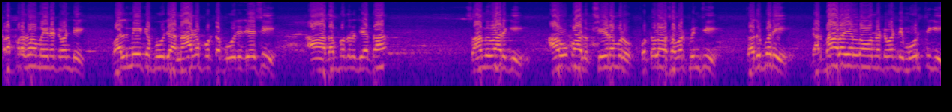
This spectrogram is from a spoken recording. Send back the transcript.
ప్రప్రథమమైనటువంటి వల్మీక పూజ నాగపుట్ట పూజ చేసి ఆ దంపతుల చేత స్వామివారికి ఆవుపాలు క్షీరములు పుట్టలో సమర్పించి తదుపరి గర్భాలయంలో ఉన్నటువంటి మూర్తికి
